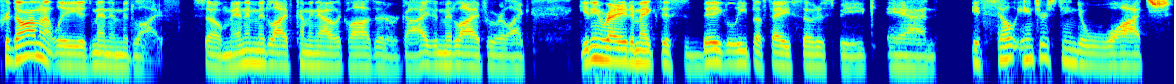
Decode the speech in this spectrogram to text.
predominantly is men in midlife. So men in midlife coming out of the closet or guys in midlife who are like getting ready to make this big leap of faith, so to speak. And it's so interesting to watch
